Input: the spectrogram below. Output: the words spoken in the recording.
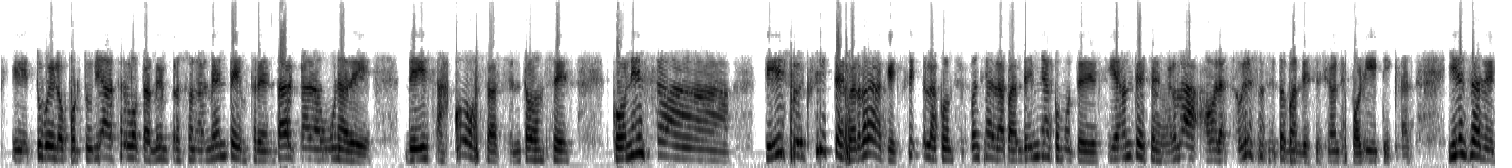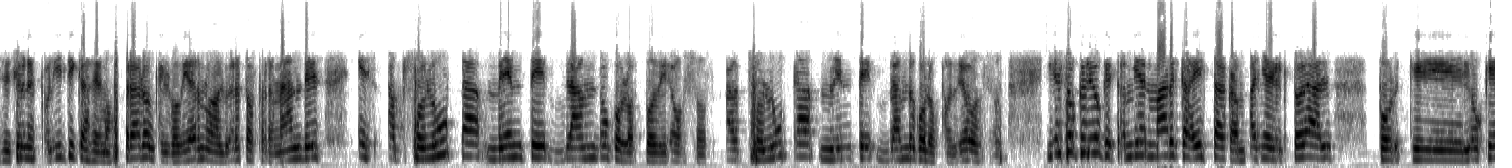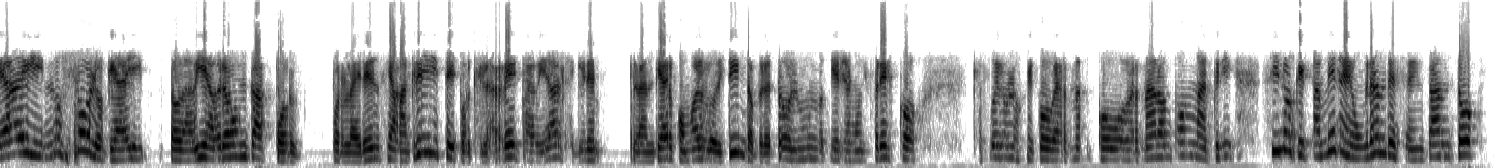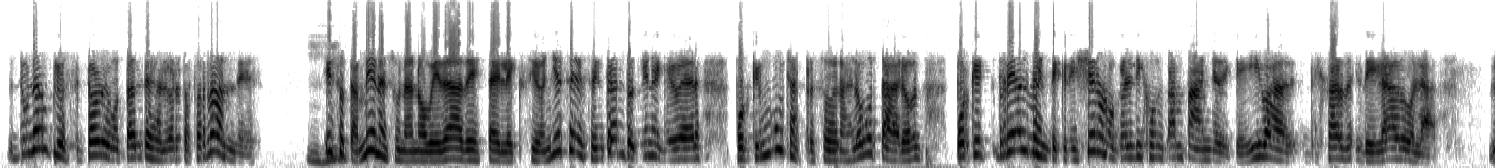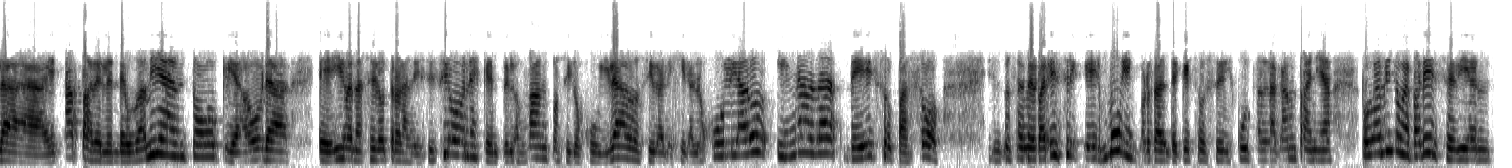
eh, tuve la oportunidad de hacerlo también personalmente, enfrentar cada una de, de esas cosas. Entonces, con esa que eso existe, es verdad, que existe la consecuencia de la pandemia, como te decía antes, es verdad. Ahora, sobre eso se toman decisiones políticas. Y esas decisiones políticas demostraron que el gobierno de Alberto Fernández es absolutamente blando con los poderosos, absolutamente blando con los poderosos. Y eso creo que también marca esta campaña electoral, porque lo que hay, no solo que hay todavía bronca por por la herencia macrista y porque la reta Vidal se quiere plantear como algo distinto, pero todo el mundo tiene muy fresco que fueron los que gobernaron con Macri, sino que también hay un gran desencanto de un amplio sector de votantes de Alberto Fernández. Eso también es una novedad de esta elección y ese desencanto tiene que ver porque muchas personas lo votaron porque realmente creyeron lo que él dijo en campaña de que iba a dejar de lado la, la etapa del endeudamiento, que ahora eh, iban a hacer otras decisiones, que entre los bancos y los jubilados iba a elegir a los jubilados, y nada de eso pasó. Entonces me parece que es muy importante que eso se discuta en la campaña, porque a mí no me parece bien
